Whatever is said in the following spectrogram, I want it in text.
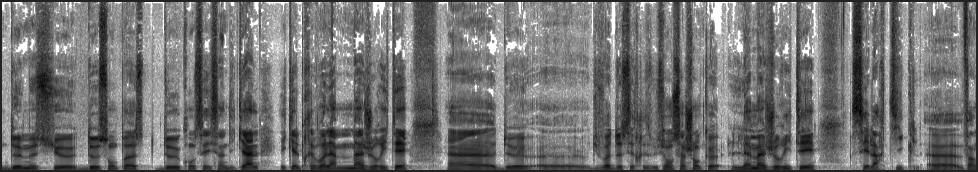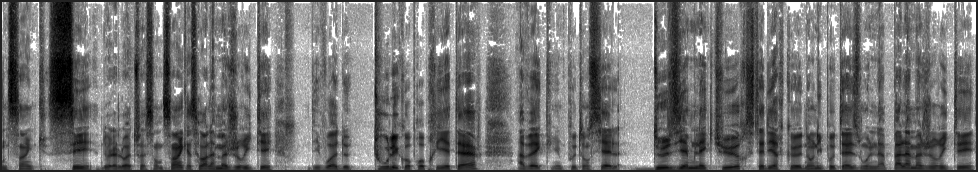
de monsieur de son poste de conseil syndical et qu'elle prévoit la majorité euh, de, euh, du vote de cette résolution, sachant que la majorité, c'est l'article 25C euh, de la loi de 65, à savoir la majorité des voix de tous les copropriétaires, avec une potentielle deuxième lecture, c'est-à-dire que dans l'hypothèse où elle n'a pas la majorité,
